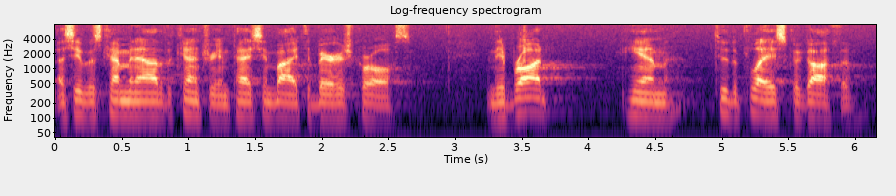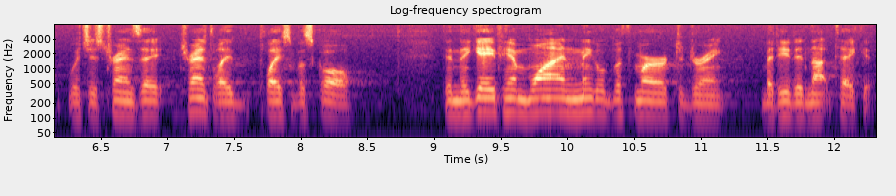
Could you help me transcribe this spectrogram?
as he was coming out of the country and passing by to bear his cross. And they brought him to the place Golgotha, which is transla- translated place of a skull. Then they gave him wine mingled with myrrh to drink, but he did not take it.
